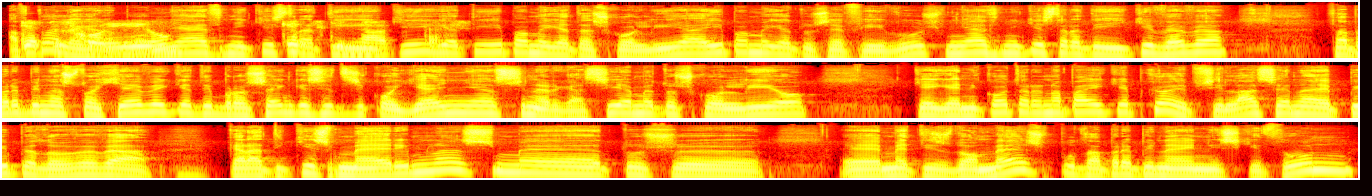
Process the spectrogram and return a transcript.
αυτό και του σχολείου. Μια εθνική στρατηγική, γιατί είπαμε για τα σχολεία, είπαμε για τους εφήβους. Μια εθνική στρατηγική βέβαια θα πρέπει να στοχεύει και την προσέγγιση της οικογένειας, συνεργασία με το σχολείο, και γενικότερα να πάει και πιο υψηλά σε ένα επίπεδο βέβαια κρατικής μέρημνας με, τους, ε, ε, με τις δομές που θα πρέπει να ενισχυθούν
